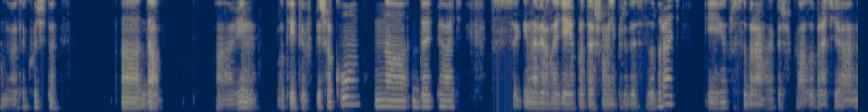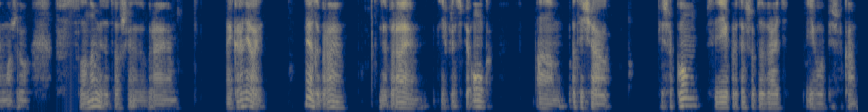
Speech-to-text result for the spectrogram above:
давайте як хочете. А, да. а, Він отвітив пішаком на D5, з, і, навірно, ідея про те, що мені прийдеться забирати, і він просто забирає мого пішака. Забрати я не можу з слоном із-за того, що він забирає мої королеви. Я забираю, забираю, і, в принципі, ок. А, Отвечаю пішаком ідеєю про те, щоб забрати його пішака.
